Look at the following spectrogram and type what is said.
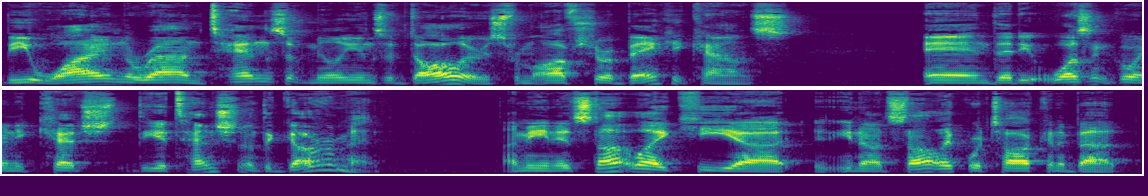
be wiring around tens of millions of dollars from offshore bank accounts and that it wasn't going to catch the attention of the government? I mean, it's not like he, uh, you know, it's not like we're talking about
